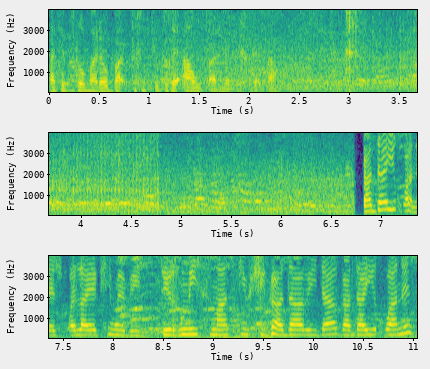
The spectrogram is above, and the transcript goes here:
მათი მდგომარეობა დღითი დღე აუტანელი ხდება. გადაიყვანეს ყველა ექიმები დიღმის მასივში გადავიდა, გადაიყვანეს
